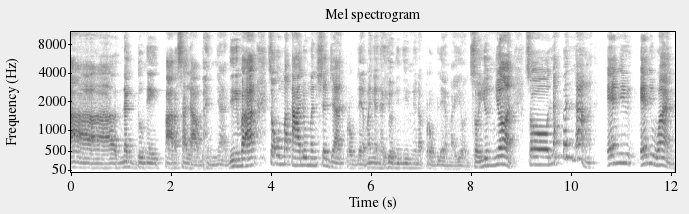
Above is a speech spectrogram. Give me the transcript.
ah, nag-donate para sa laban niya. Di ba? So, kung matalo man siya dyan, problema niya na yun. Hindi niyo na problema yun. So, yun yun. So, laban lang. Any, anyone,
